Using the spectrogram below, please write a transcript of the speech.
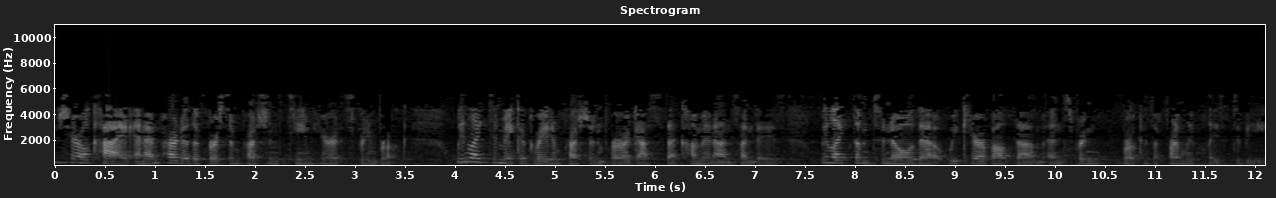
I'm Cheryl Kai, and I'm part of the First Impressions team here at Springbrook. We like to make a great impression for our guests that come in on Sundays. We like them to know that we care about them and Springbrook is a friendly place to be.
